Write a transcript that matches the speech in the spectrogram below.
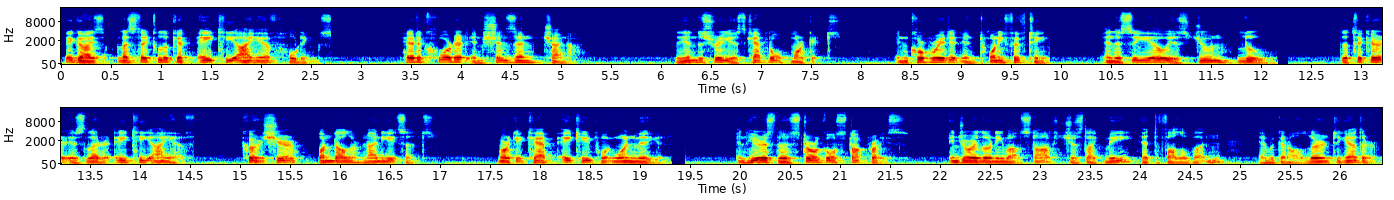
Hey guys, let's take a look at ATIF Holdings. Headquartered in Shenzhen, China. The industry is capital markets. Incorporated in 2015. And the CEO is Jun Liu. The ticker is letter ATIF. Current share $1.98. Market cap 18.1 million. And here's the historical stock price. Enjoy learning about stocks just like me? Hit the follow button and we can all learn together.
